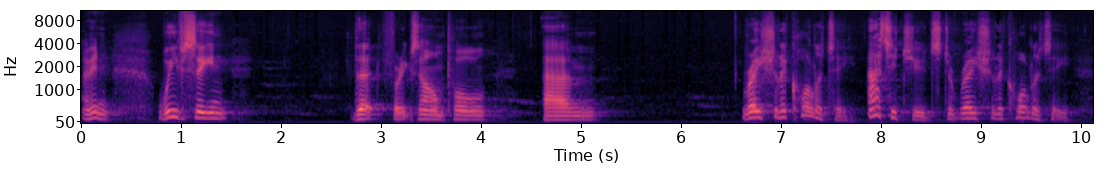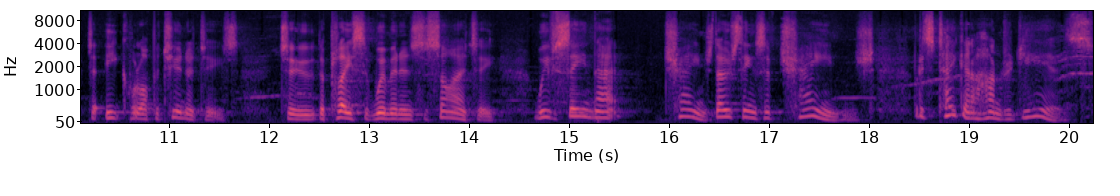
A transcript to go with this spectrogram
I mean, we've seen that, for example, um, racial equality, attitudes to racial equality to equal opportunities, to the place of women in society. We've seen that change. Those things have changed, but it's taken a hundred years.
